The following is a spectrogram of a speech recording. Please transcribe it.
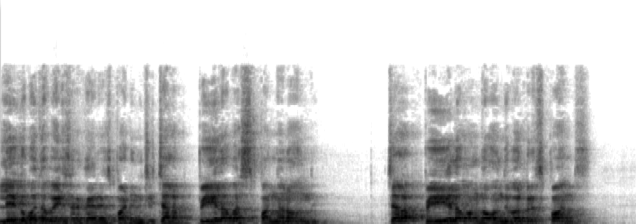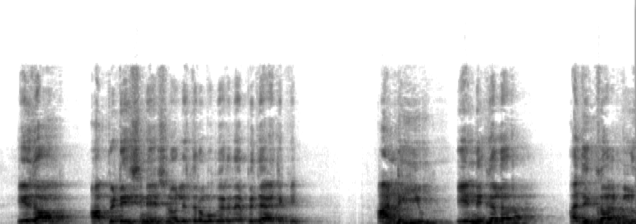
లేకపోతే వైఎస్ఆర్ కాంగ్రెస్ పార్టీ నుంచి చాలా పేలవ స్పందన ఉంది. చాలా పేలవంగా ఉంది వాళ్ళ రెస్పాన్స్ ఏదో ఆ పిటిషన్ వేసిన వాళ్ళు ఇద్దరు ముగ్గురు తప్పితే వాటికి. అండ్ ఈ ఎన్నికల అధికారులు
